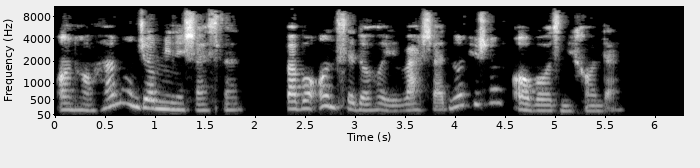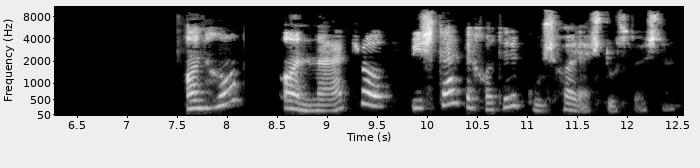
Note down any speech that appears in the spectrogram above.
آنها همانجا می نشستند و با آن صداهای وحشتناکشان آواز می آنها آن مرد را بیشتر به خاطر گوشهایش دوست داشتند.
